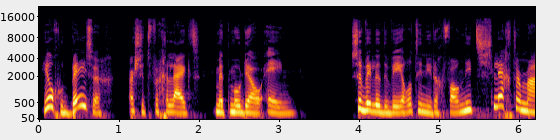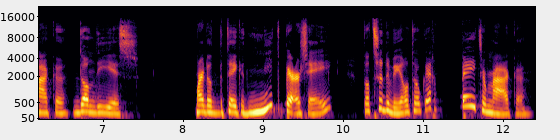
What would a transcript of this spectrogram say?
heel goed bezig als je het vergelijkt met model 1. Ze willen de wereld in ieder geval niet slechter maken dan die is. Maar dat betekent niet per se dat ze de wereld ook echt beter maken.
